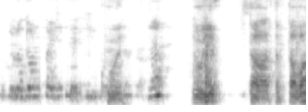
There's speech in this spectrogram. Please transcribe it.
तुला दोन पाहिजे होय? होय. आता तवा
